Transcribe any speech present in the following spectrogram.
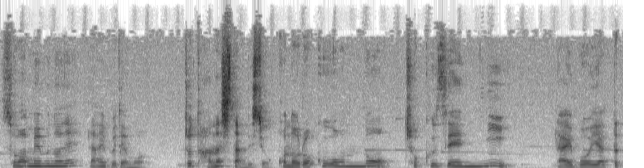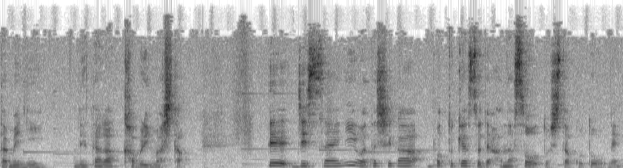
ソワメムのねライブでもちょっと話したんですよ。この録音の直前にライブをやったためにネタがかぶりました。で実際に私がポッドキャストで話そうとしたことをね、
